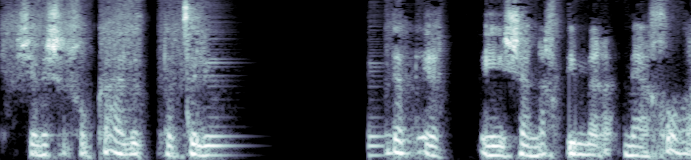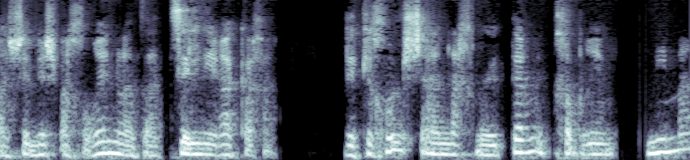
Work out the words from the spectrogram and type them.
השמש רחוקה, אז הצל יודעת איך, אה, שאנחנו מאחורה, השמש מאחורינו, אז הצל נראה ככה. וככל שאנחנו יותר מתחברים פנימה,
